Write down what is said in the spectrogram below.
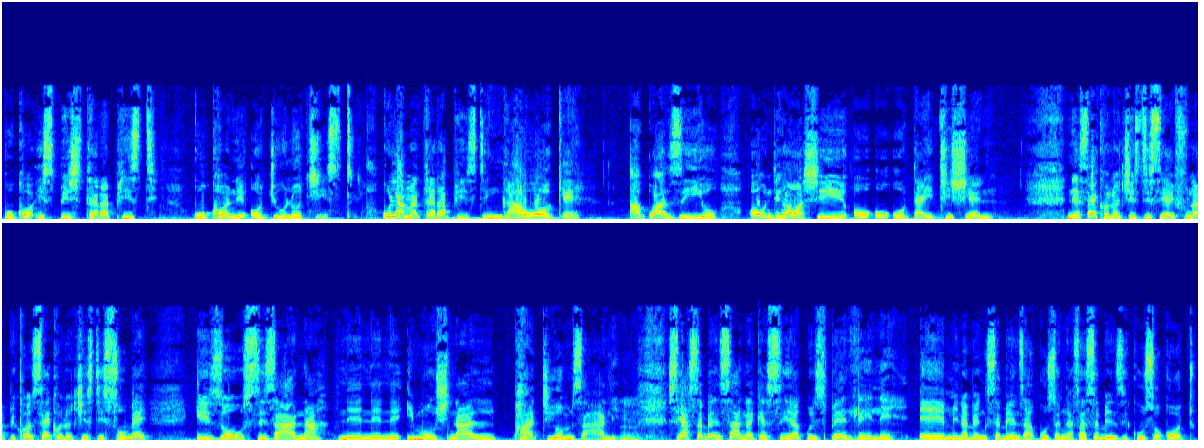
kukho i speech therapist kukho ne audiologist kulama therapist ngawo ke akwaziyo oh ndingawashiyi u dietitian ne psychologist siyayifuna because psychologist sube izosizana ne ne, ne emotional part yomzali. Mm. siyasebenzisana ke siya kwizibedlele eh mina bengisebenza kuso engasasebenzi kuso kodwa.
